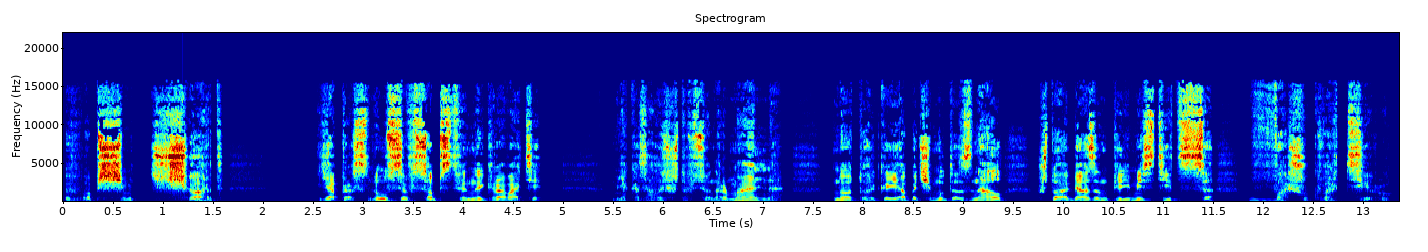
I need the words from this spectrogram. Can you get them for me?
В общем, черт! Я проснулся в собственной кровати. Мне казалось, что все нормально, но только я почему-то знал, что обязан переместиться в вашу квартиру.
